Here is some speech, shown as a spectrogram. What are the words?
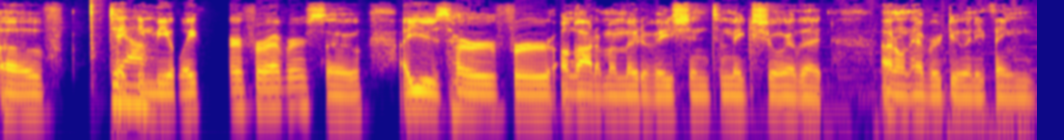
of taking yeah. me away from her forever. So I use her for a lot of my motivation to make sure that I don't ever do anything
